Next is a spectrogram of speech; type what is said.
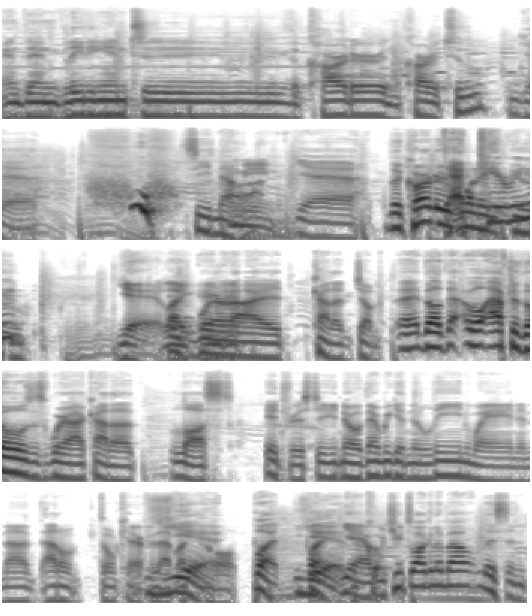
and then leading into the Carter and the Carter Two. Yeah. See now, I mean, yeah, the Carter that one and period, two Yeah, like where I kind of jumped. Uh, though that, well, after those is where I kind of lost interest. You know, then we get into Lean Wayne, and I, I don't don't care for that much Yeah. at all. But but Yeah, yeah, what you're talking about? Listen,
